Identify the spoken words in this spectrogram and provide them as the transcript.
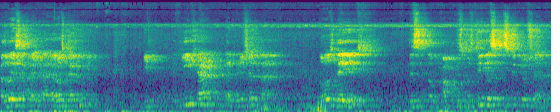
Otherwise, I, I, I was telling you, if he had envisioned that those days, this, uh, this prestigious institution,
